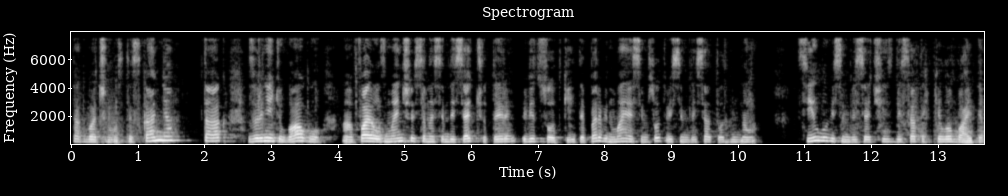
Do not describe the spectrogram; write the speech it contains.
Так, бачимо стискання. Так, зверніть увагу, е, файл зменшився на 74%. І тепер він має 781,86 кілобайтів.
